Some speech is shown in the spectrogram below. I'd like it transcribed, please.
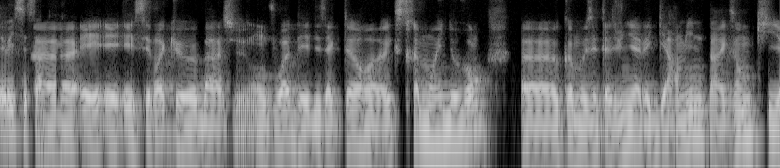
Et oui, c'est ça. et, et, et c'est vrai que bah, on voit des, des acteurs extrêmement innovants, comme aux États-Unis avec Garmin par exemple, qui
